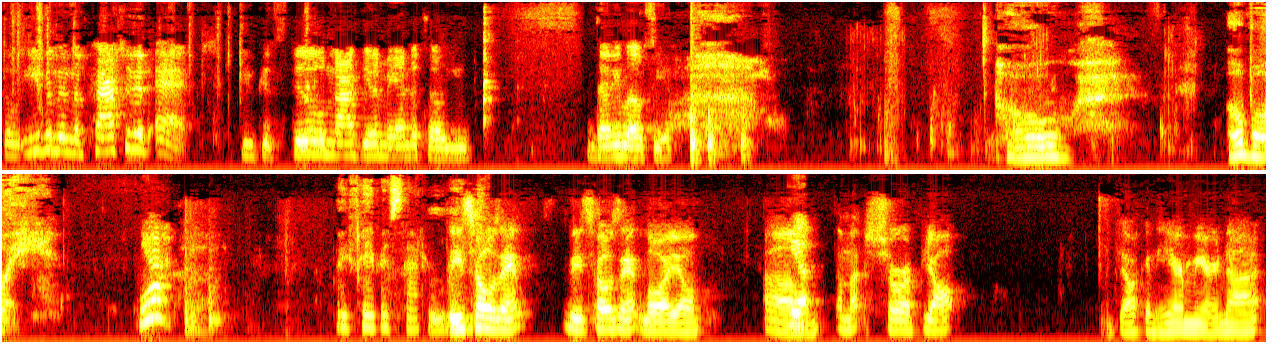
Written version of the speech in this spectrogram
so even in the passionate act, you can still not get a man to tell you that he loves you. Oh, oh boy. Yeah. My favorite Saturn. These hoes ain't these hoes ain't loyal. Um, yep. I'm not sure if y'all if y'all can hear me or not.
